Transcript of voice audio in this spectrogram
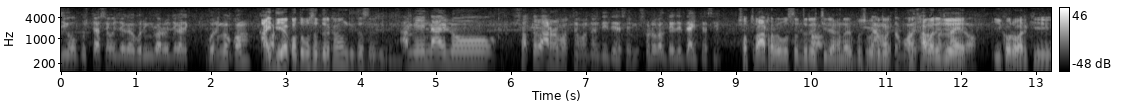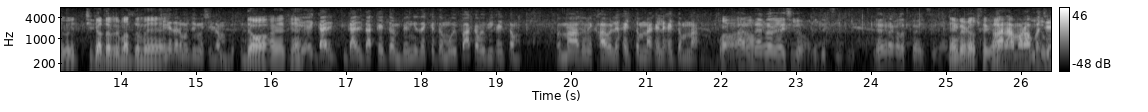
জি অফিসটা আছে ওই জায়গায় হরিণ ঘর ওই জায়গায় কম আইডিয়া কত বছর ধরে খাওয়ান দিতেছে আমি নাইলো সতেরো আঠারো বছর পর্যন্ত দিতে আছি আমি ছোটকাল থেকে দিতে আইতেছি। সতেরো আঠারো বছর ধরে হ্যাঁ। চিড়িয়াখানার পশু পাখি আমার তো বয়স খাবারে যে ই করো আর কি ওই ঠিকাদারের মাধ্যমে ঠিকাদারের মধ্যে মিছিলাম দেওয়া হয় আর কি হ্যাঁ? এই গাড়ি গাড়ি ধাক্কাইতাম ওই পাকা বেবি খাইতাম। ওই মাহাজনে খাওয়ালে খাইতাম না খাইলে খাইতাম না। বাহ। আর ন্যাংরা আইছিল আমি দেখছি ন্যাংরা কালার তো আইছে। ন্যাংরা কাল থেকে আর আমার অপে যে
